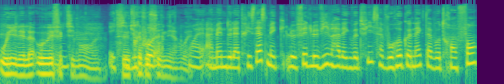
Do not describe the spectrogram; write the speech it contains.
Oui, il est là. oui effectivement. C'est très beau souvenir. amène de la tristesse, mais le fait de le vivre avec votre fille, ça vous reconnecte à votre enfant.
